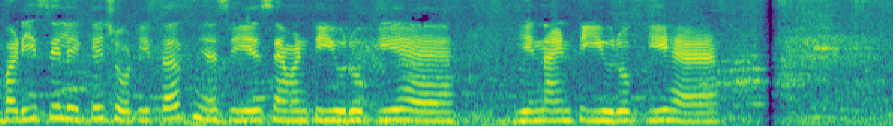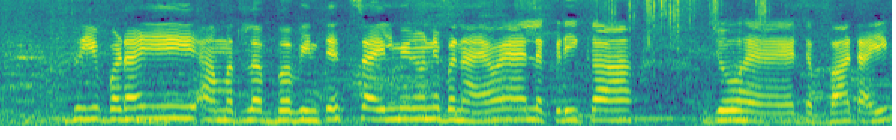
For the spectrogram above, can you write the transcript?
बड़ी से लेकर छोटी तक, जैसे ये सेवेंटी यूरो की है, ये नाइन्टी यूरो की है। तो ये बड़ा ही आ, मतलब विंटेज स्टाइल में इन्होंने बनाया हुआ है। लकड़ी का जो है डब्बा टाइप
